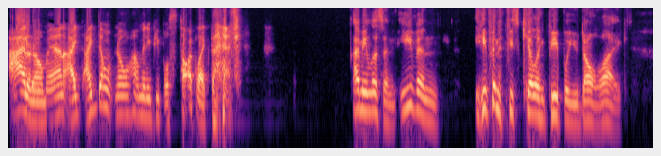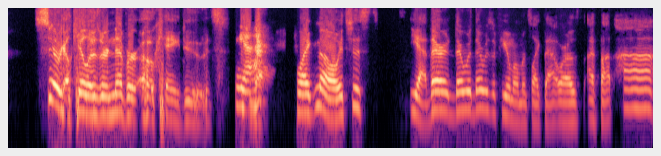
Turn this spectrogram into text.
I don't know, man. I I don't know how many people talk like that. I mean, listen, even even if he's killing people you don't like, serial killers are never okay dudes. Yeah. Like, no, it's just yeah. There there were there was a few moments like that where I was I thought, uh,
